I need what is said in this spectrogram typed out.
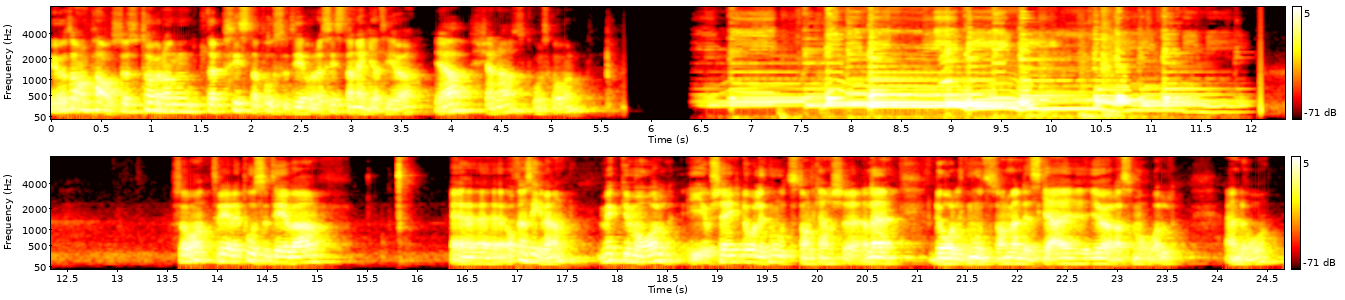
Vi får ta en paus och så tar vi de, det sista positiva och det sista negativa. Ja, tjena. Skål, skål. Så, tredje positiva. Eh, offensiven. Mycket mål. I och för sig dåligt motstånd kanske. Eller dåligt motstånd, men det ska göras mål ändå.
